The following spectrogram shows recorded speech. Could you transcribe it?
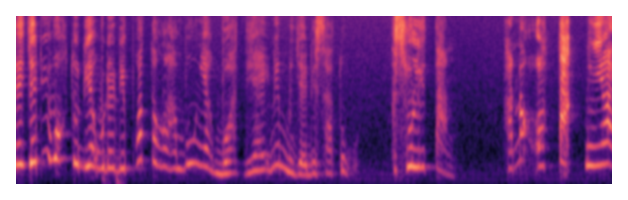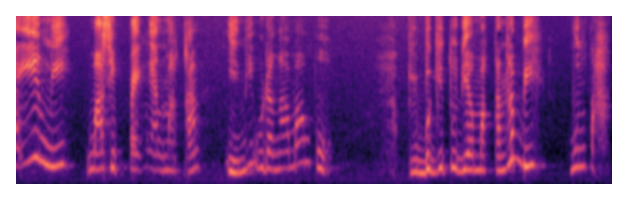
Nah, jadi waktu dia udah dipotong lambungnya buat dia ini menjadi satu kesulitan karena otaknya ini masih pengen makan, ini udah gak mampu. Begitu dia makan lebih, muntah.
